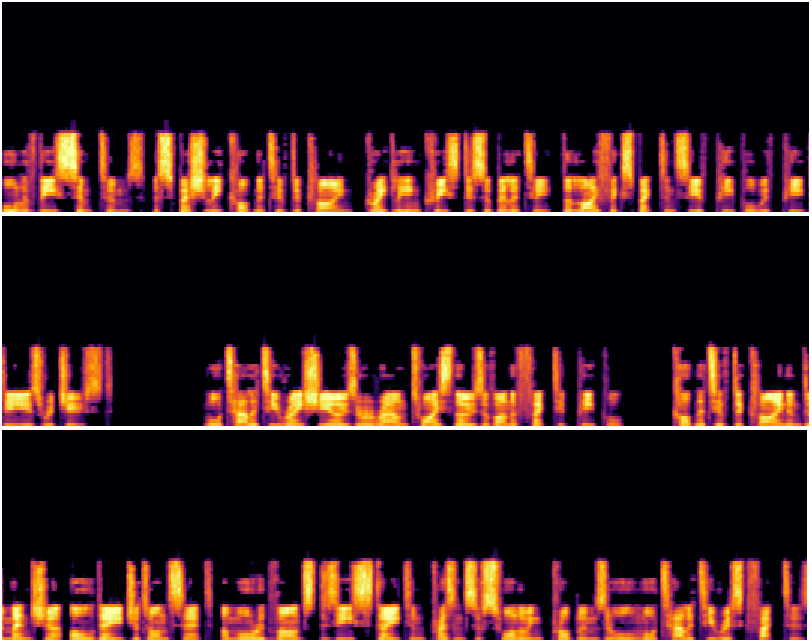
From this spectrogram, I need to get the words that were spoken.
All of these symptoms, especially cognitive decline, greatly increase disability. The life expectancy of people with PD is reduced. Mortality ratios are around twice those of unaffected people. Cognitive decline and dementia, old age at onset, a more advanced disease state and presence of swallowing problems are all mortality risk factors.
